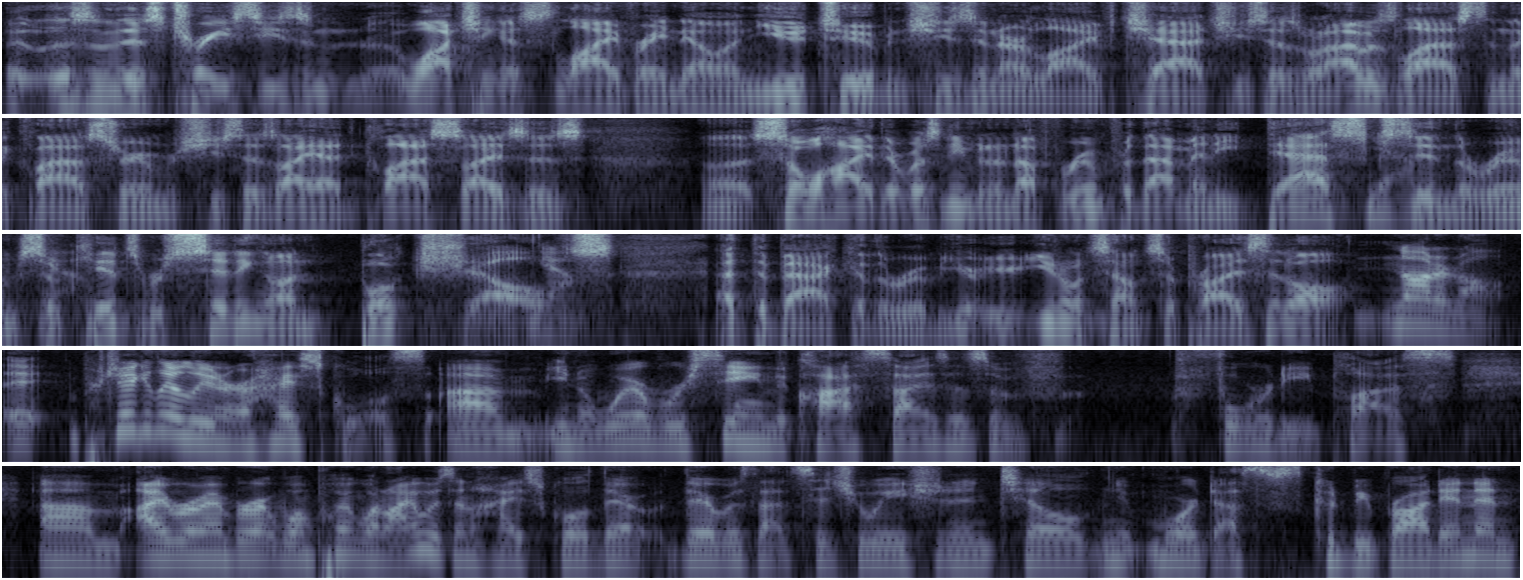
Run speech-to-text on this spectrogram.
Uh, Listen to this. Tracy's watching us live right now on YouTube, and she's in our live chat. She says, When I was last in the classroom, she says, I had class sizes uh, so high there wasn't even enough room for that many desks Yeah. in the room. So kids were sitting on bookshelves at the back of the room. You're, you don't sound surprised at all. Not at all. It, particularly in our high schools, um, you know, where we're seeing the class sizes of 40 plus. Um, I remember at one point when I was in high school, there there was that situation until more desks could be brought in, and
